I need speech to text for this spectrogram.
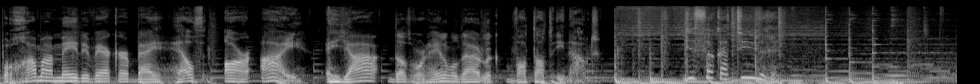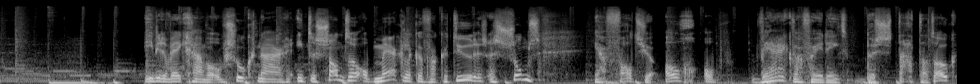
programmamedewerker bij Health RI. En ja, dat wordt helemaal duidelijk wat dat inhoudt. De vacature. Iedere week gaan we op zoek naar interessante, opmerkelijke vacatures. En soms ja, valt je oog op werk waarvan je denkt: bestaat dat ook?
